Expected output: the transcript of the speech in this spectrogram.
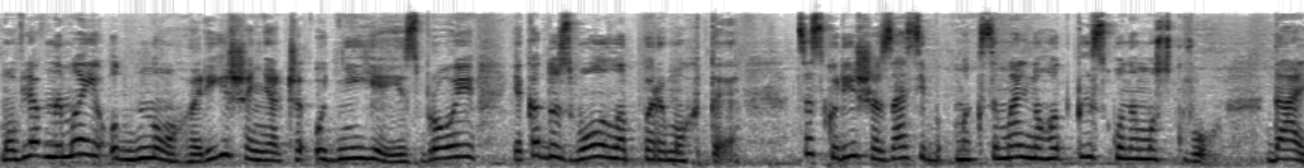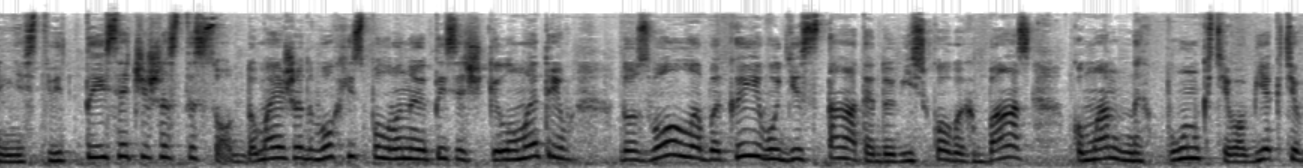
Мовляв, немає одного рішення чи однієї зброї, яка дозволила б перемогти. Це скоріше засіб максимального тиску на Москву. Дальність від 1600 до майже 2,5 тисяч кілометрів дозволила би Києву дістати до військових баз, командних пунктів, об'єктів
